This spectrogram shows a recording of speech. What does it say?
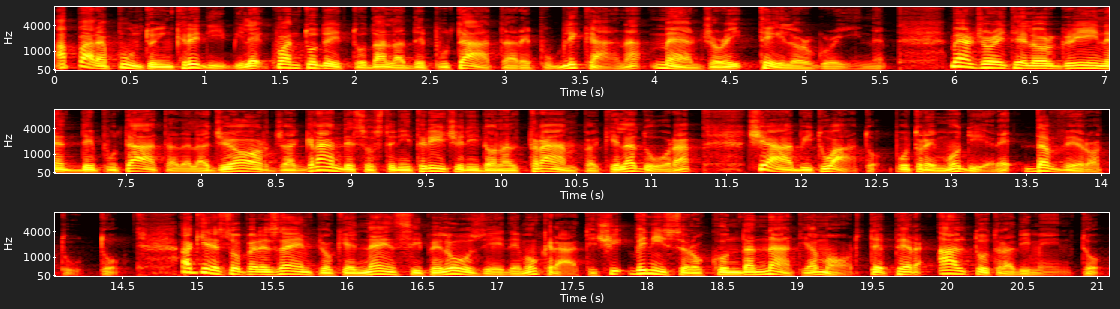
appare appunto incredibile quanto detto dalla deputata repubblicana Marjorie Taylor Greene. Marjorie Taylor Greene, deputata della Georgia, grande sostenitrice di Donald Trump che l'adora, ci ha abituato, potremmo dire, davvero a tutto. Ha chiesto per esempio che Nancy Pelosi e i democratici venissero condannati a morte per alto tradimento.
